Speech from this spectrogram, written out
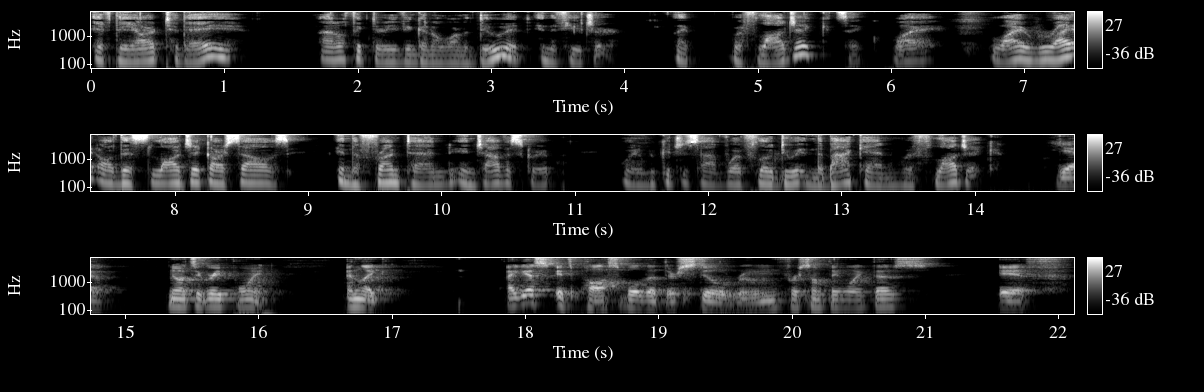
if they are today, I don't think they're even going to want to do it in the future. With logic, it's like, why, why write all this logic ourselves in the front end in JavaScript when we could just have Webflow do it in the back end with logic? yeah. No, it's a great point, and like, I guess it's possible that there's still room for something like this if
